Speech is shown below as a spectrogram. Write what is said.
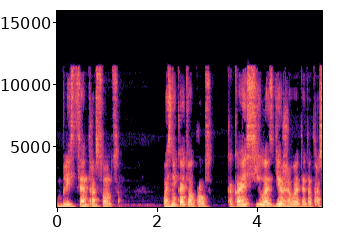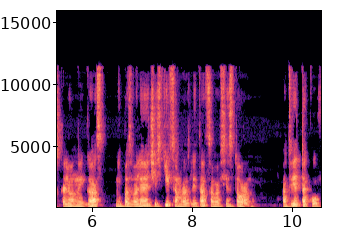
вблизи центра Солнца. Возникает вопрос, какая сила сдерживает этот раскаленный газ не позволяя частицам разлетаться во все стороны? Ответ таков.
